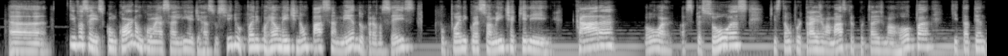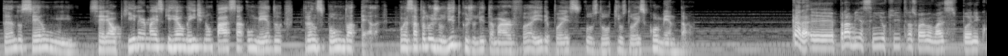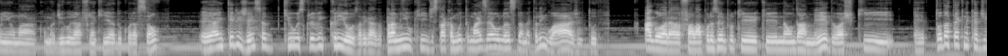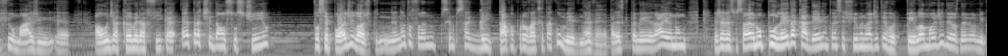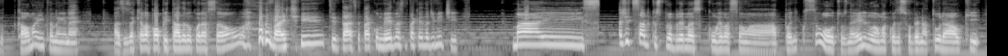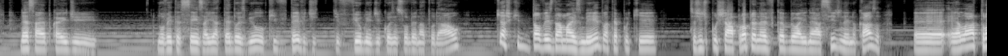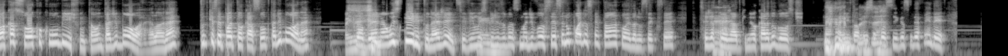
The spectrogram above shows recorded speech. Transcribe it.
Uh, e vocês concordam com essa linha de raciocínio? O pânico realmente não passa medo para vocês? O pânico é somente aquele cara ou a, as pessoas que estão por trás de uma máscara, por trás de uma roupa, que está tentando ser um serial killer, mas que realmente não passa o medo transpondo a tela. Vou começar pelo Julito, que o Julito é maior fã, e depois os outros dois comentam. Cara, é, para mim, assim, o que transforma mais Pânico em uma, como eu digo já, franquia do coração, é a inteligência que o Scriven criou, tá ligado? Para mim, o que destaca muito mais é o lance da metalinguagem tudo. Agora, falar, por exemplo, que, que não dá medo, eu acho que é, toda a técnica de filmagem, é, aonde a câmera fica, é para te dar um sustinho, você pode, lógico, eu não tô falando, você não precisa gritar para provar que você tá com medo, né, velho? Parece que também, ah, eu não, eu já vi as pessoas, ah, eu não pulei da cadeira, então esse filme não é de terror. Pelo amor de Deus, né, meu amigo? Calma aí também, né? Às vezes aquela palpitada no coração vai te, te tá, você tá com medo, mas você tá querendo admitir. Mas a gente sabe que os problemas com relação a, a pânico são outros, né? Ele não é uma coisa sobrenatural que nessa época aí de 96 aí até 2000 que teve de de filme de coisa sobrenatural, que acho que talvez dá mais medo, até porque se a gente puxar a própria Neve Campbell aí, né, a Sidney no caso, é, ela troca soco com o bicho, então tá de boa. Ela, né? Tudo que você pode tocar soco tá de boa, né? Pois o é. problema é um espírito, né, gente? Se vir um é. espírito pra cima de você, você não pode acertar uma coisa, a não ser que você seja é. treinado que nem o cara do Ghost. Né? Aí talvez você é. consiga se defender.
